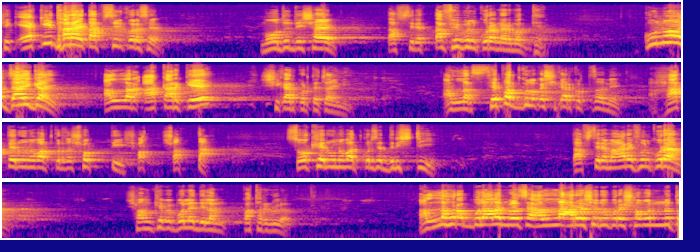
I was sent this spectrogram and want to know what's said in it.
ঠিক একই ধারায় তাফসির করেছেন মৌদুদি সাহেব তাফসিরে তাফিবুল কোরআনের মধ্যে। কোনো জায়গায় আল্লাহর আকারকে স্বীকার করতে চায়নি। আল্লাহর সেপতগুলোকে স্বীকার করতে চায়নি। হাতের অনুবাদ করতে শক্তি সত্তা। চোখের অনুবাদ করেছে দৃষ্টি। তাফসিরে মারেফুল কোরআন। সংক্ষেপে বলে দিলাম কথাগুলো। আল্লাহ রাব্বুল আলম বলেছে, আল্লাহ আরশের উপরে সমুন্নত।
